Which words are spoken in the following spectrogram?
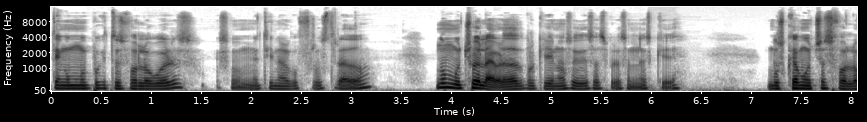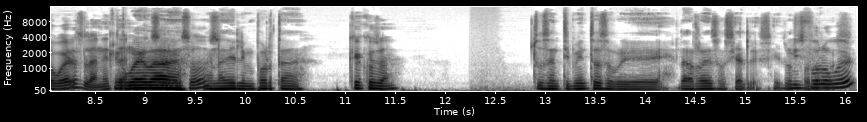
tengo muy poquitos followers. Eso me tiene algo frustrado. No mucho, la verdad, porque yo no soy de esas personas que busca muchos followers. La neta, Qué hueva. A nadie le importa ¿Qué cosa? tus sentimientos sobre las redes sociales. Y los ¿Mis followers?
